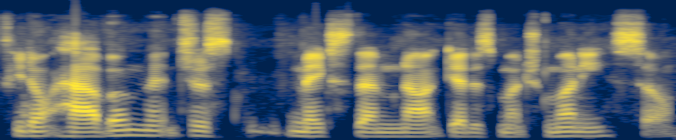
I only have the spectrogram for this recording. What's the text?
If you don't have them, it just makes them not get as much money. So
